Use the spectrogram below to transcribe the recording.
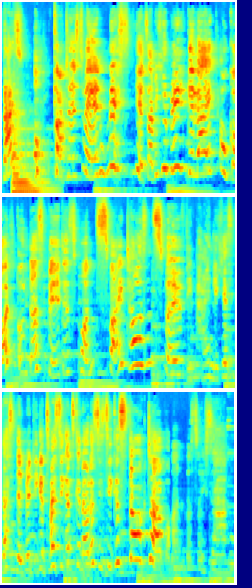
Was? Um Gottes Willen, Mist. Jetzt habe ich ihr Bild geliked. Oh Gott, und das Bild ist von 2012. Wie peinlich ist das denn bitte? Jetzt weiß sie ganz genau, dass ich sie gestalkt habe. Mann, was soll ich sagen?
